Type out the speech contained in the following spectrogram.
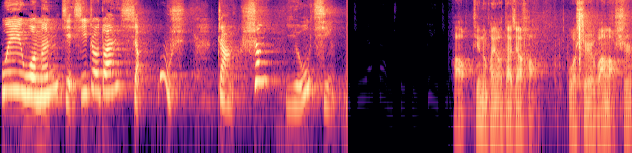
为我们解析这段小故事，掌声有请。好，听众朋友，大家好，我是王老师。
